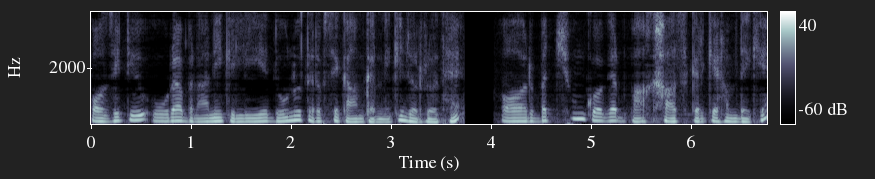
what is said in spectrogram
पॉजिटिव ओरा बनाने के लिए दोनों तरफ़ से काम करने की ज़रूरत है। और बच्चों को अगर ख़ास करके हम देखें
